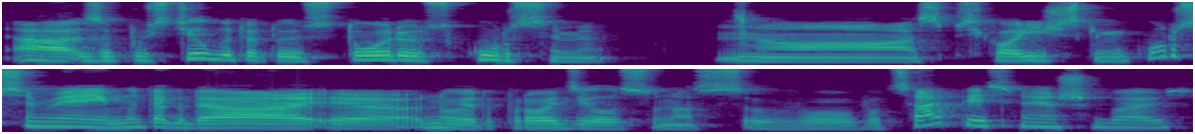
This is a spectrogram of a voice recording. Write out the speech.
а, запустил вот эту историю с курсами. А, с психологическими курсами, и мы тогда, э, ну, это проводилось у нас в WhatsApp, если не ошибаюсь.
